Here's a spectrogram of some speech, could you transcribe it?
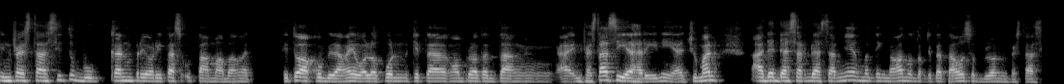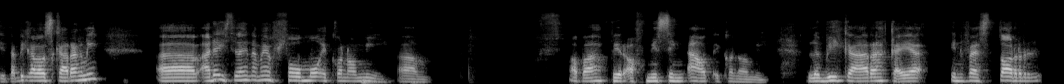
Investasi itu bukan prioritas utama banget. Itu aku bilang aja walaupun kita ngobrol tentang uh, investasi ya hari ini ya. Cuman ada dasar-dasarnya yang penting banget untuk kita tahu sebelum investasi. Tapi kalau sekarang nih uh, ada istilah yang namanya FOMO ekonomi. Um, apa fear of missing out ekonomi lebih ke arah kayak investor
